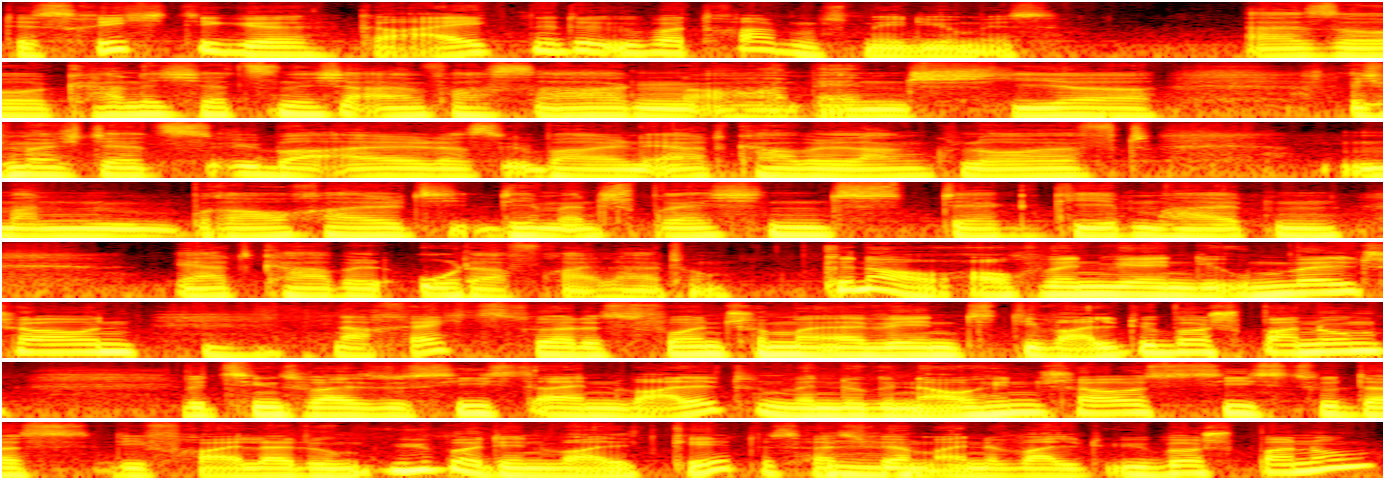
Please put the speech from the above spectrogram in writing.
das richtige, geeignete Übertragungsmedium ist. Also kann ich jetzt nicht einfach sagen, oh Mensch, hier, ich möchte jetzt überall, dass überall ein Erdkabel langläuft. Man braucht halt dementsprechend der Gegebenheiten Erdkabel oder Freileitung. Genau, auch wenn wir in die Umwelt schauen, mhm. nach rechts, du hattest vorhin schon mal erwähnt, die Waldüberspannung, beziehungsweise du siehst einen Wald und wenn du genau hinschaust, siehst du, dass die Freileitung über den Wald geht. Das heißt, mhm. wir haben eine Waldüberspannung.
